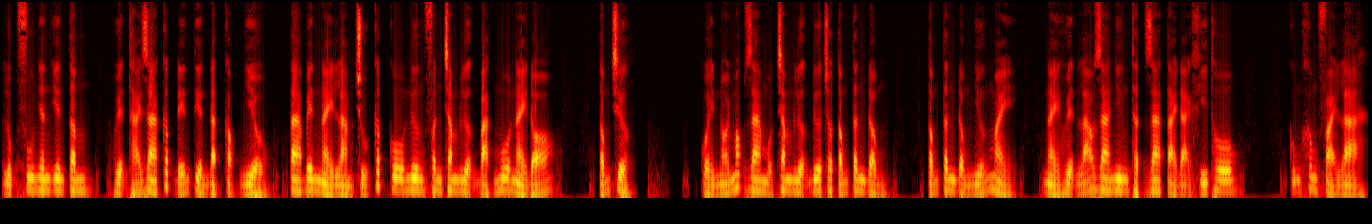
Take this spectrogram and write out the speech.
Lục phu nhân yên tâm, huyện Thái Gia cấp đến tiền đặt cọc nhiều, ta bên này làm chủ cấp cô nương phân trăm lượng bạc mua này đó. Tống trưởng, quầy nói móc ra 100 lượng đưa cho Tống Tân Đồng. Tống Tân Đồng nhướng mày, này huyện lão ra nhưng thật ra tài đại khí thô. Cũng không phải là.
